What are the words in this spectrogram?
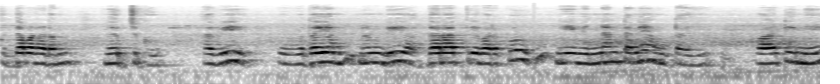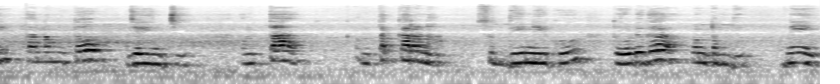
సిద్ధపడడం నేర్చుకు. అవి ఉదయం నుండి అర్ధరాత్రి వరకు నీ వెన్నంటనే ఉంటాయి. వాటిని తనంతో జయించు. అంతా అంతఃకరణ శుద్ధి నీకు తోడుగా ఉంటుంది. నీ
